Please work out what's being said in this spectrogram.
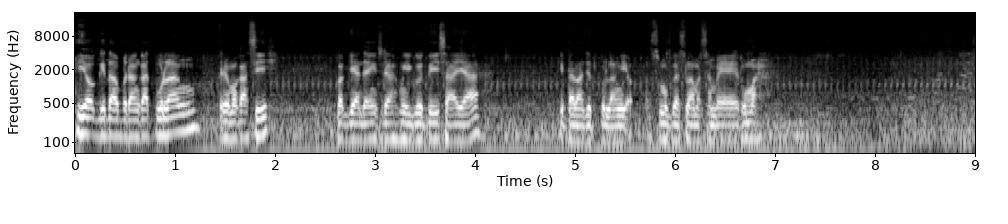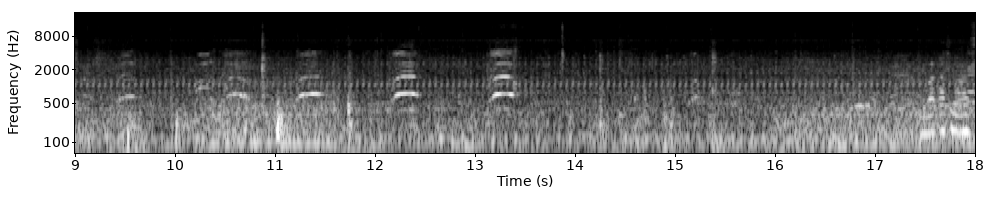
Yuk kita berangkat pulang. Terima kasih bagi anda yang sudah mengikuti saya. Kita lanjut pulang yuk. Semoga selamat sampai rumah. Terima kasih mas.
